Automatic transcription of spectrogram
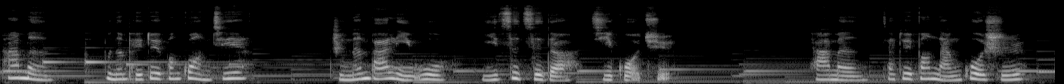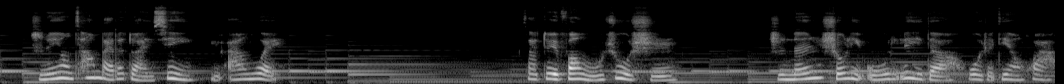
他们不能陪对方逛街。只能把礼物一次次的寄过去。他们在对方难过时，只能用苍白的短信与安慰；在对方无助时，只能手里无力的握着电话，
